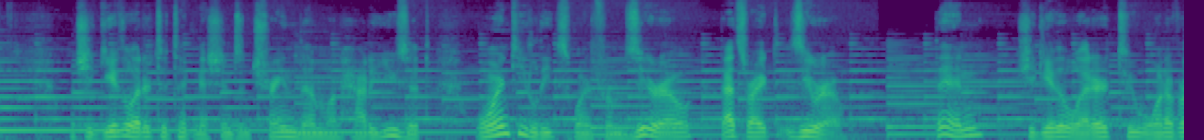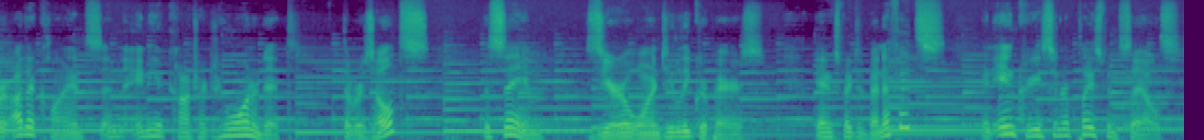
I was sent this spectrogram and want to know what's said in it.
When she gave the letter to technicians and trained them on how to use it, warranty leaks went from zero, that's right, zero. Then, she gave the letter to one of her other clients and any contractor who wanted it. The results? The same zero warranty leak repairs. The unexpected benefits? An increase in replacement sales.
